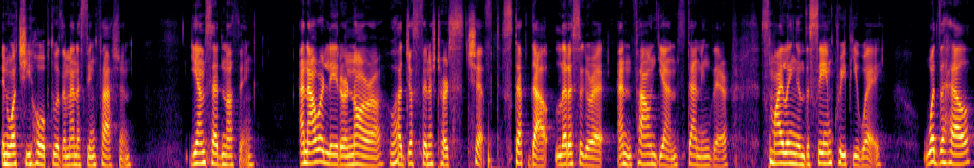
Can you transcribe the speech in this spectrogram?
in what she hoped was a menacing fashion. Yen said nothing. An hour later, Nora, who had just finished her shift, stepped out, lit a cigarette, and found Yen standing there, smiling in the same creepy way. What the hell?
